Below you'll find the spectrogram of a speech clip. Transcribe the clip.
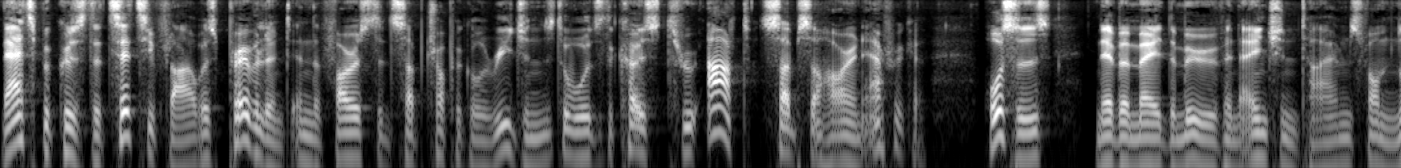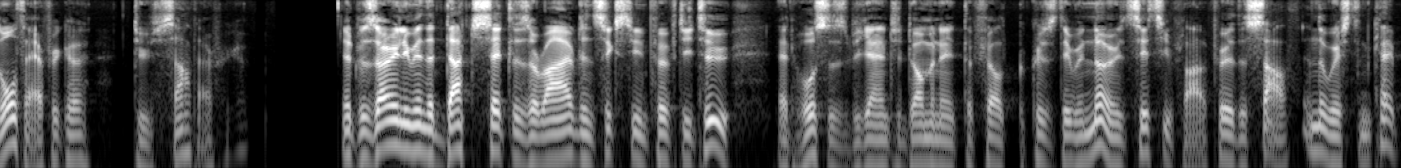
That's because the tsetse fly was prevalent in the forested subtropical regions towards the coast throughout sub Saharan Africa. Horses never made the move in ancient times from North Africa to South Africa. It was only when the Dutch settlers arrived in 1652 that horses began to dominate the veld because there were no tsetse fly further south in the Western Cape.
